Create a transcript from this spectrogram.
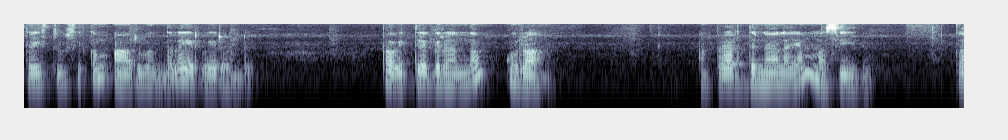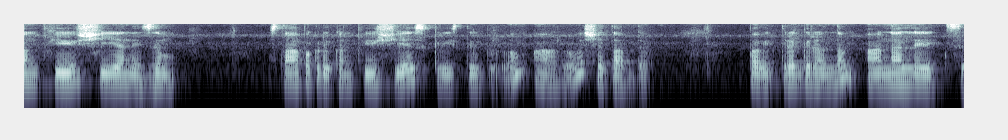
క్రీస్తు శకం ఆరు వందల ఇరవై రెండు. పవిత్ర గ్రంథం ఖురాన్. ప్రార్థనాలయం మసీదు. కన్ఫ్యూషియనిజం. స్థాపకుడు కన్ఫ్యూషియస్ క్రీస్తు పూర్వం ఆరవ శతాబ్దం. పవిత్ర గ్రంథం అనలెక్స్.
